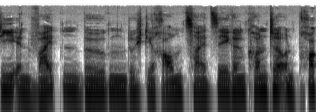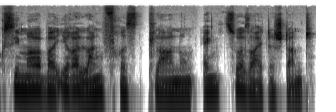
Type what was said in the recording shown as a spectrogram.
die in weiten Bögen durch die Raumzeit segeln konnte und Proxima bei ihrer Langfristplanung eng zur Seite stand.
